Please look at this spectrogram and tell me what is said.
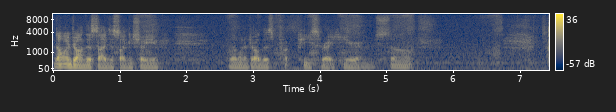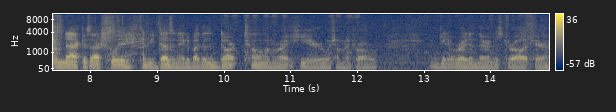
I'm going to draw on this side just so I can show you. I want to draw this piece right here. So, the neck is actually going to be designated by this dark tone right here, which I'm going to draw and get it right in there and just draw it here.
